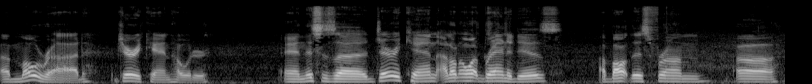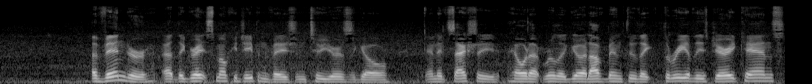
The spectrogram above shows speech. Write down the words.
a MORryde jerry can holder. And this is a jerry can, I don't know what brand it is. I bought this from uh, a vendor at the Great Smoky Jeep Invasion two years ago. And it's actually held up really good. I've been through like three of these jerry cans.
